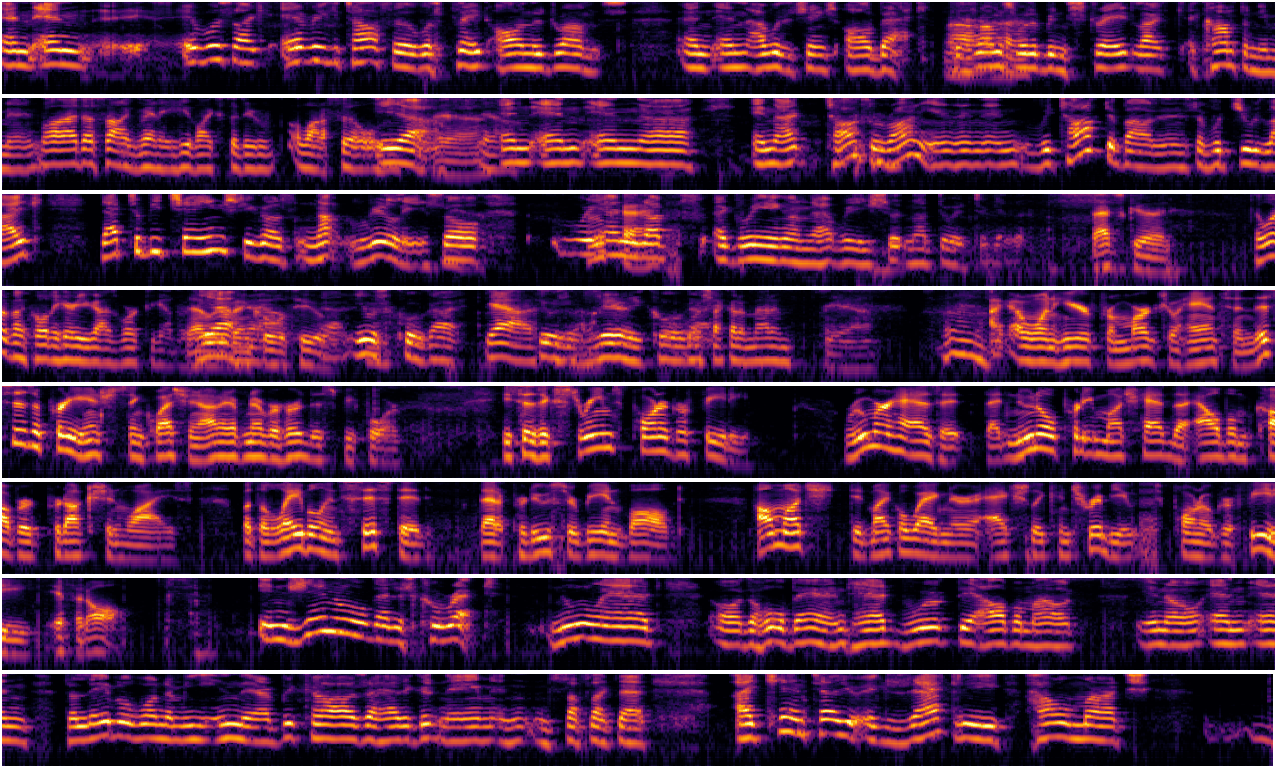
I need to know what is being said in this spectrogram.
and and it was like every guitar fill was played on the drums, and and I would have changed all that. The Oh, drums okay. would have been straight like accompaniment. Well, that does sound like Vinny. He likes to do a lot of fills. and Yeah. Yeah. and and and uh, and I talked to Ronnie, and, and and we talked about it, and I said, "Would you like that to be changed?" He goes, "Not really." So we Okay. ended up agreeing on that. We should not do it together. That's good. It would have been cool to hear you guys work together. That would have Yeah. been cool too. Yeah, he was a cool guy. yeah. He was a very cool guy. wish I could have met him. Yeah. I got one here from Mark Johansson. This is a pretty interesting question. I've never heard this before. He says Extremes Pornograffiti. Rumor has it that Nuno pretty much had the album covered production wise, but the label insisted that a producer be involved. How much did Michael Wagner actually contribute to Pornograffiti, if at all? In general, that is correct. Nuno had, or the whole band had worked the album out, you know, and and the label wanted me in there because I had a good name and, and stuff like that. I can't tell you exactly how much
